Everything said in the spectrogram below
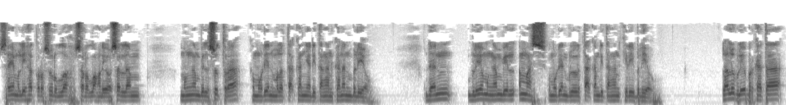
saya melihat Rasulullah sallallahu alaihi wasallam mengambil sutra kemudian meletakkannya di tangan kanan beliau dan beliau mengambil emas kemudian beliau letakkan di tangan kiri beliau. Lalu beliau berkata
